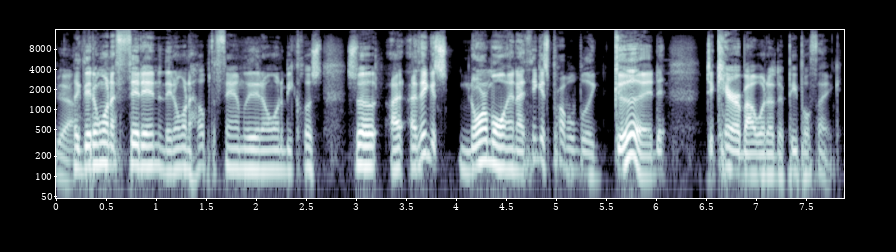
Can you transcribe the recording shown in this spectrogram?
Yeah. Like they don't want to fit in, they don't want to help the family, they don't want to be close. So I, I think it's normal, and I think it's probably good to care about what other people think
